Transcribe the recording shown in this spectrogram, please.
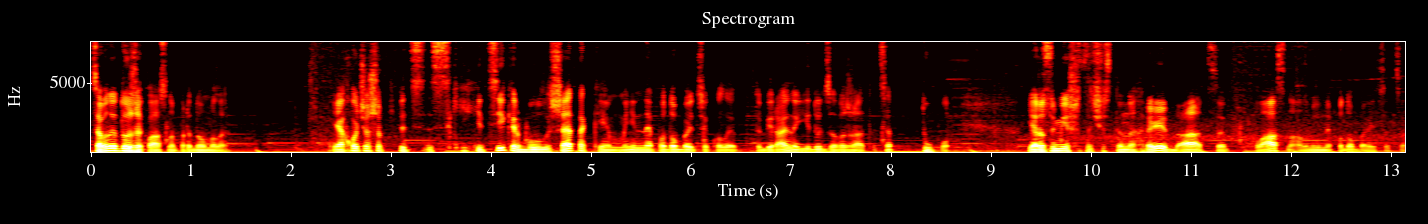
Це вони дуже класно придумали. Я хочу, щоб хітсікер був лише таким. Мені не подобається, коли тобі реально їдуть заважати. Це тупо. Я розумію, що це частина гри, да, це класно, але мені не подобається це.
